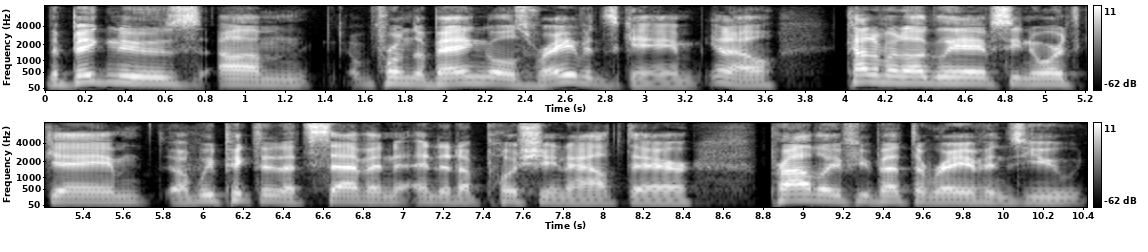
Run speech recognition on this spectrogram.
the big news um, from the Bengals Ravens game, you know, kind of an ugly AFC North game. Uh, we picked it at seven, ended up pushing out there. Probably if you bet the Ravens, you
